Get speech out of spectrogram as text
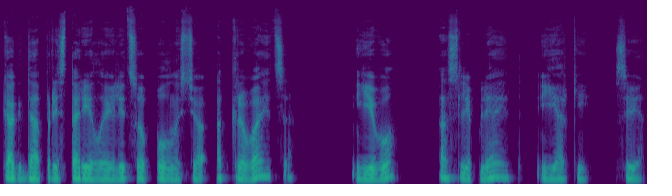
когда престарелое лицо полностью открывается, его ослепляет яркий свет.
